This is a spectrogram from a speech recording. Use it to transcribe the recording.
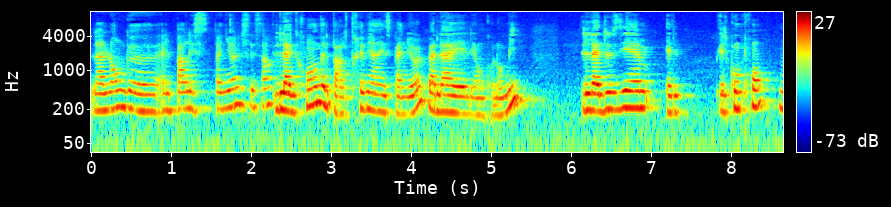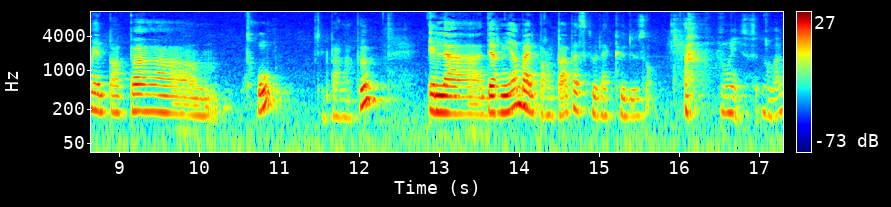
la langue, euh, elles parlent espagnol, c'est ça? La grande, elle parle très bien espagnol, bah là elle est en Colombie. La deuxième, elle, elle comprend, mais elle parle pas trop, elle parle un peu. Et la dernière, bah, elle parle pas parce qu'elle a que deux ans. Oui, c'est normal.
